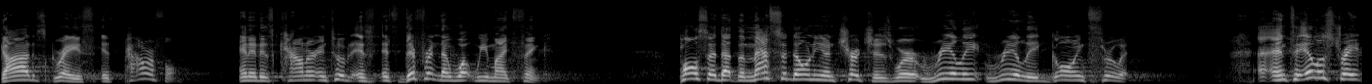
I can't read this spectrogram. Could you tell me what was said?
God's grace is powerful and it is counterintuitive. It's, it's different than what we might think. Paul said that the Macedonian churches were really, really going through it. And to illustrate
